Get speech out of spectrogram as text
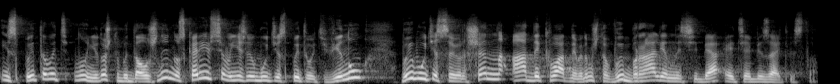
испытывать, ну не то чтобы должны, но скорее всего, если вы будете испытывать вину, вы будете совершенно адекватны, потому что вы брали на себя эти обязательства.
